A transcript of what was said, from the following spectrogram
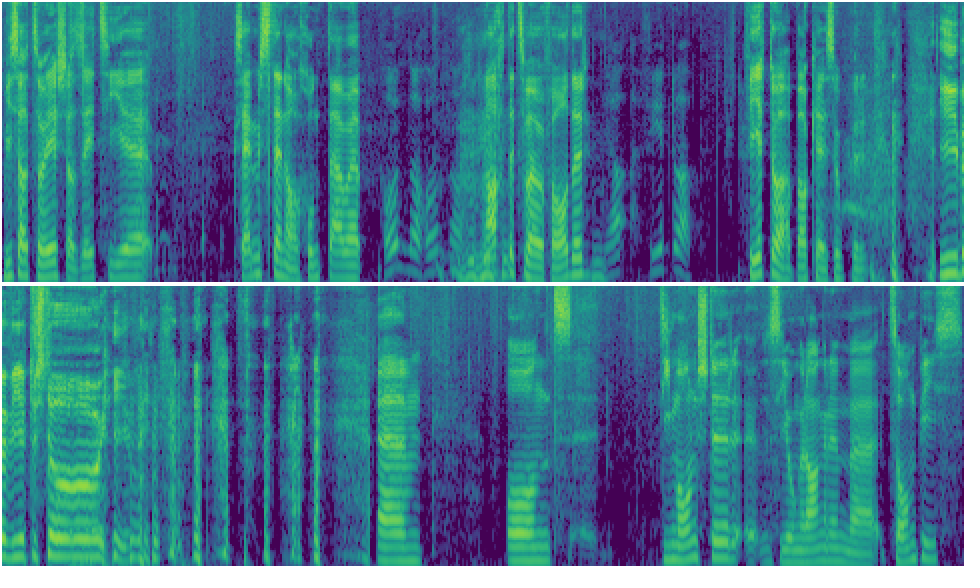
Wie es halt so ist. Also jetzt hier... Sehen wir es dann noch? Kommt auch... Äh, kommt noch, kommt noch. Nach der 12, oder? Ja, 4 Uhr ab. 4 Uhr ab, okay, super. Über wird Stuhl! ähm, und die Monster sind unter anderem äh, Zombies,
